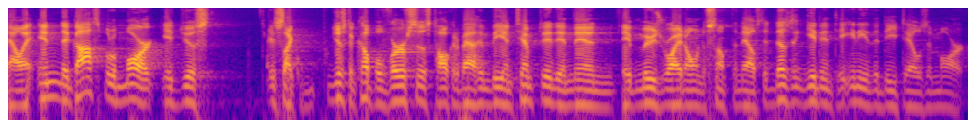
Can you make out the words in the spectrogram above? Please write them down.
Now, in the Gospel of Mark, it just it's like just a couple verses talking about him being tempted, and then it moves right on to something else. It doesn't get into any of the details in Mark.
